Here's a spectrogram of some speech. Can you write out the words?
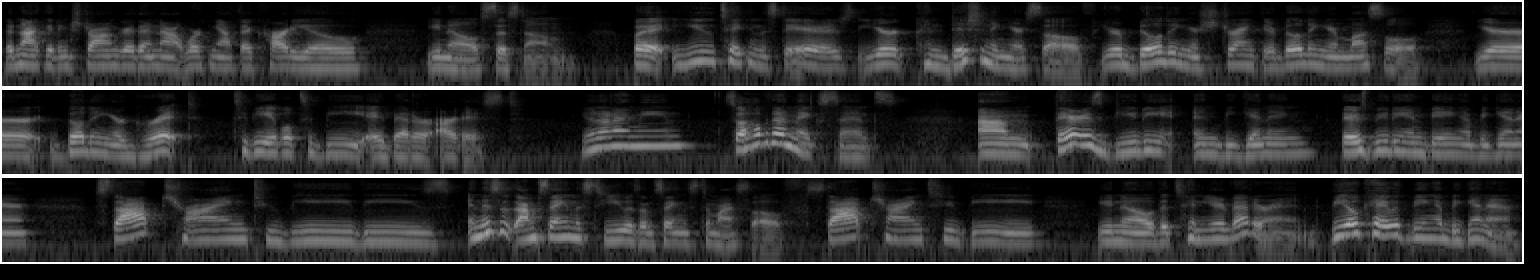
they're not getting stronger, they're not working out their cardio, you know, system. But you taking the stairs, you're conditioning yourself. You're building your strength, you're building your muscle, you're building your grit to be able to be a better artist. You know what I mean? So I hope that makes sense. Um, there is beauty in beginning. There's beauty in being a beginner. Stop trying to be these, and this is, I'm saying this to you as I'm saying this to myself. Stop trying to be, you know, the 10 year veteran. Be okay with being a beginner.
